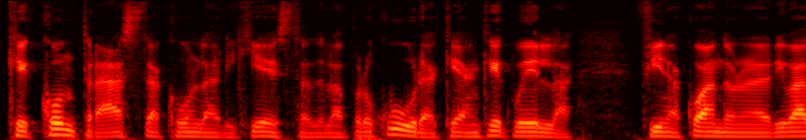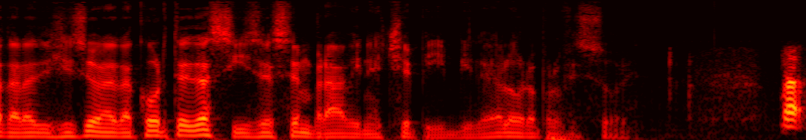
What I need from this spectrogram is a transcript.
che contrasta con la richiesta della Procura, che anche quella, fino a quando non è arrivata la decisione della Corte d'Assise, sembrava ineccepibile. Allora, professore. Ma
